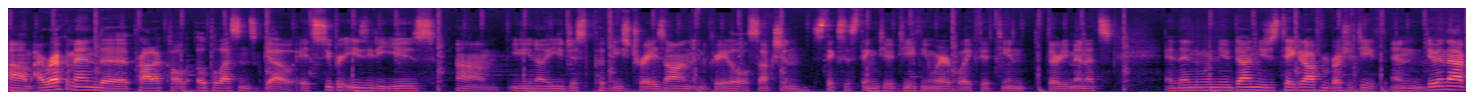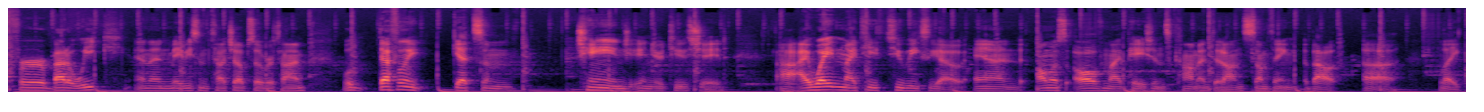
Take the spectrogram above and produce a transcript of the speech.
Um, I recommend the product called Opalescence Go. It's super easy to use. Um, you, you, know, you just put these trays on and create a little suction, sticks this thing to your teeth, and you wear it for like 15, 30 minutes. And then when you're done, you just take it off and brush your teeth. And doing that for about a week and then maybe some touch ups over time will definitely get some change in your tooth shade. Uh, I whitened my teeth two weeks ago, and almost all of my patients commented on something about uh, like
